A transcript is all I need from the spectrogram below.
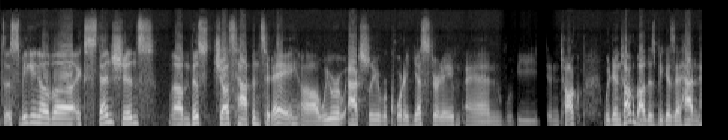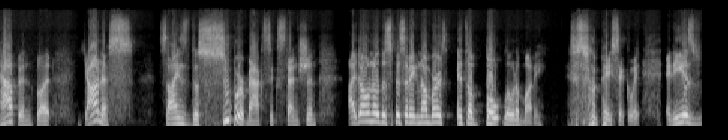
so speaking of uh, extensions, um, this just happened today. Uh, we were actually recorded yesterday, and we didn't talk. We didn't talk about this because it hadn't happened. But Giannis signs the super max extension. I don't know the specific numbers. It's a boatload of money. basically. And he is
